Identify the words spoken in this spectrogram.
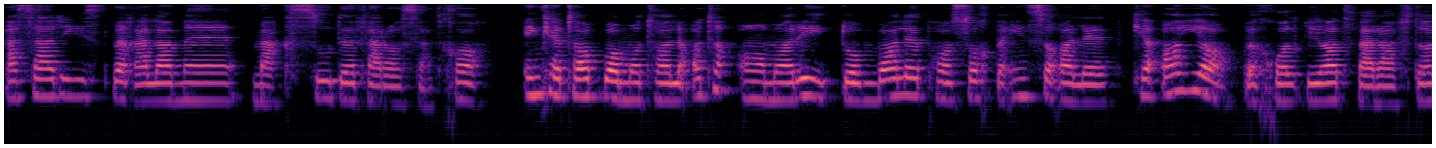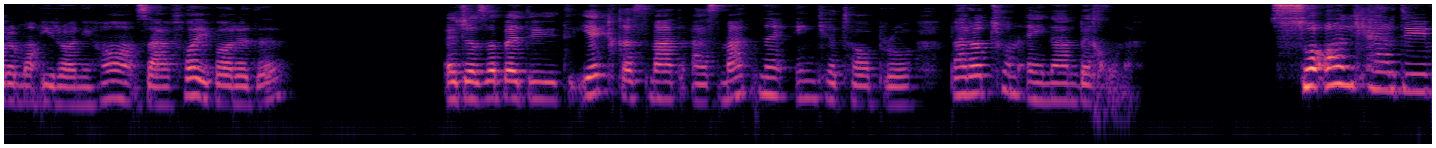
اثری است به قلم مقصود فراستخواه. این کتاب با مطالعات آماری دنبال پاسخ به این سواله که آیا به خلقیات و رفتار ما ایرانی ها ضعف وارده؟ اجازه بدید یک قسمت از متن این کتاب رو براتون عینا بخونم. سوال کردیم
